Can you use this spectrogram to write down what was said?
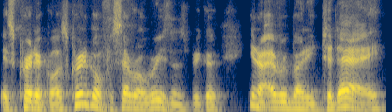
is critical. It's critical for several reasons because, you know, everybody today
